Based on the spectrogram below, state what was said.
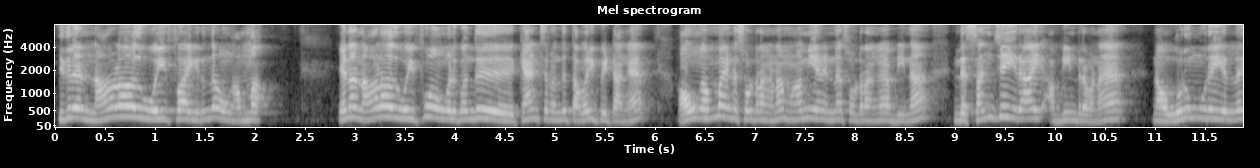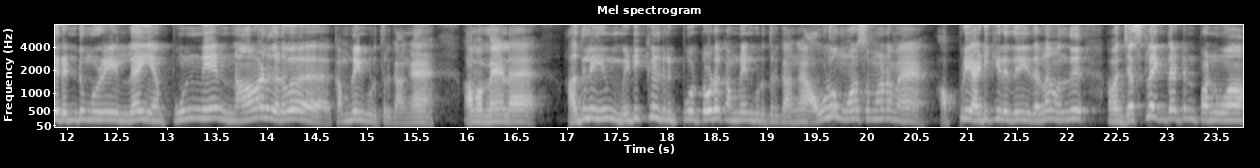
இதில் நாலாவது ஒய்ஃபாக இருந்து அவங்க அம்மா. ஏன்னா நாலாவது ஒய்ஃபும் அவங்களுக்கு வந்து கேன்சர் வந்து தவறி போயிட்டாங்க. அவங்க அம்மா என்ன சொல்கிறாங்கன்னா மாமியார் என்ன சொல்கிறாங்க அப்படின்னா இந்த சஞ்சய் ராய் அப்படின்றவனை நான் ஒரு முறை இல்லை ரெண்டு முறை இல்லை என் பொண்ணே நாலு தடவை கம்ப்ளைண்ட் கொடுத்துருக்காங்க. அவன் மேலே அதுலேயும் மெடிக்கல் ரிப்போர்ட்டோட கம்ப்ளைண்ட் கொடுத்துருக்காங்க. அவ்வளோ மோசமானவன். அப்படி அடிக்கிறது இதெல்லாம் வந்து அவன் ஜஸ்ட் லைக் தட்னு பண்ணுவான்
